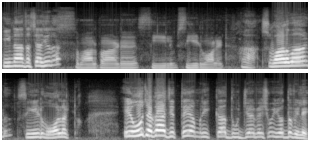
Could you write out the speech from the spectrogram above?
ਕੀ ਨਾਂ ਦੱਸਿਆ ਸੀ ਉਹਦਾ? ਸਵਾਲਬਾਰਡ ਸੀਲ ਸੀਡ ਵਾਲਟ ਹਾਂ ਸਵਾਲਬਾਰਡ ਸੀਡ ਵਾਲਟ ਇਹ ਉਹ ਜਗ੍ਹਾ ਜਿੱਥੇ ਅਮਰੀਕਾ ਦੂਜੇ ਵਿਸ਼ਵ ਯੁੱਧ ਵੇਲੇ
